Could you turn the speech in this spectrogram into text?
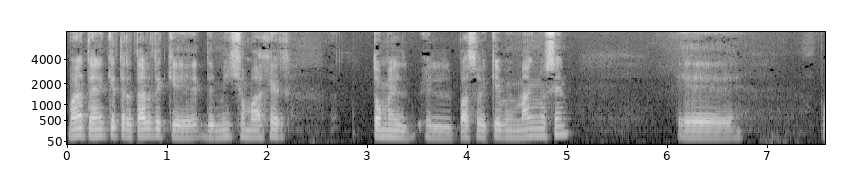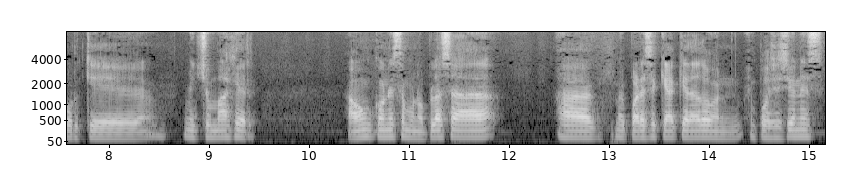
van a tener que tratar de que de Mick Schumacher tome el, el paso de Kevin Magnussen eh, porque Mick Schumacher, aún con esta monoplaza, me parece que ha quedado en, posiciones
